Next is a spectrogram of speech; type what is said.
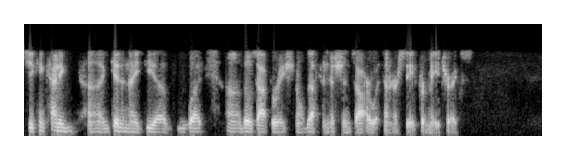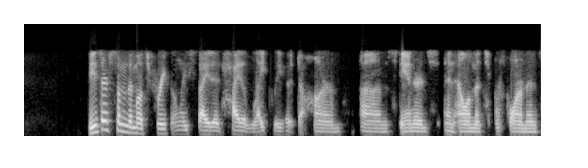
So you can kind of uh, get an idea of what uh, those operational definitions are within our SAFER matrix. These are some of the most frequently cited high likelihood to harm um, standards and elements of performance.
